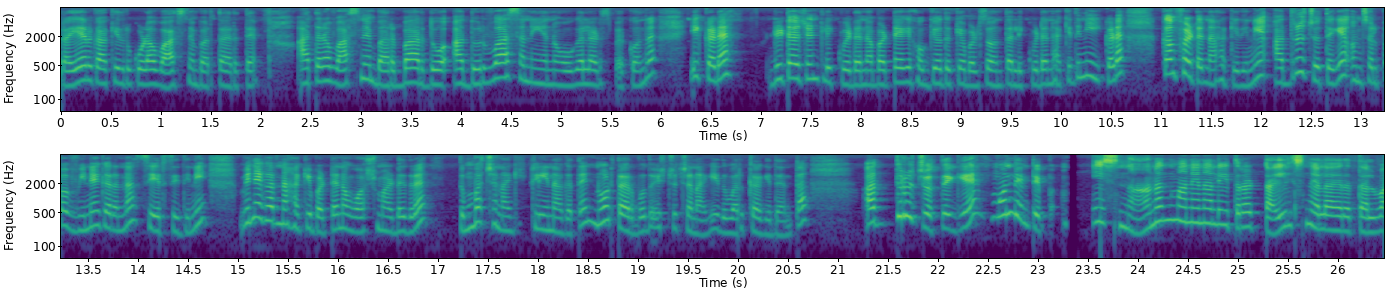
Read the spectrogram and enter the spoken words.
ಡ್ರೈಯರ್ಗೆ ಹಾಕಿದ್ರು ಕೂಡ ವಾಸನೆ ಬರ್ತಾ ಇರುತ್ತೆ. ಆ ಥರ ವಾಸನೆ ಬರಬಾರ್ದು. ಆ ದುರ್ವಾಸನೆಯನ್ನು ಹೋಗಲಾಡಿಸ್ಬೇಕು ಅಂದರೆ ಈ ಕಡೆ ಡಿಟರ್ಜೆಂಟ್ ಲಿಕ್ವಿಡನ್ನು ಬಟ್ಟೆಗೆ ಒಗೆಯೋದಕ್ಕೆ ಬಳಸುವಂಥ ಲಿಕ್ವಿಡನ್ನು ಹಾಕಿದ್ದೀನಿ. ಈ ಕಡೆ ಕಂಫರ್ಟನ್ನು ಹಾಕಿದ್ದೀನಿ. ಅದ್ರ ಜೊತೆಗೆ ಒಂದು ಸ್ವಲ್ಪ ವಿನೆಗರನ್ನು ಸೇರಿಸಿದ್ದೀನಿ. ವಿನೆಗರ್ನ ಹಾಕಿ ಬಟ್ಟೆನ ವಾಶ್ ಮಾಡಿದರೆ ತುಂಬ ಚೆನ್ನಾಗಿ ಕ್ಲೀನ್ ಆಗುತ್ತೆ. ನೋಡ್ತಾ ಇರ್ಬೋದು ಎಷ್ಟು ಚೆನ್ನಾಗಿ ಇದು ವರ್ಕ್ ಆಗಿದೆ ಅಂತ. ಅದ್ರ ಜೊತೆಗೆ ಮುಂದಿನ ಟಿಪ್ ಈ ಸ್ನಾನದ ಮನೆಯಲ್ಲಿ ಈ ಥರ ಟೈಲ್ಸ್ನೆಲ್ಲ ಇರುತ್ತಲ್ವ?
